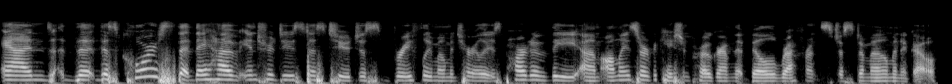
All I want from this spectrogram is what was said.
and the, this course that they have introduced us to just briefly momentarily is part of the um, online certification program that Bill referenced just a moment ago.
